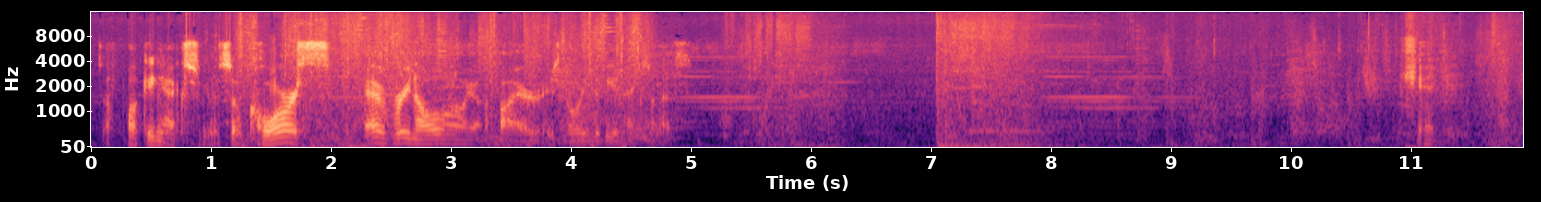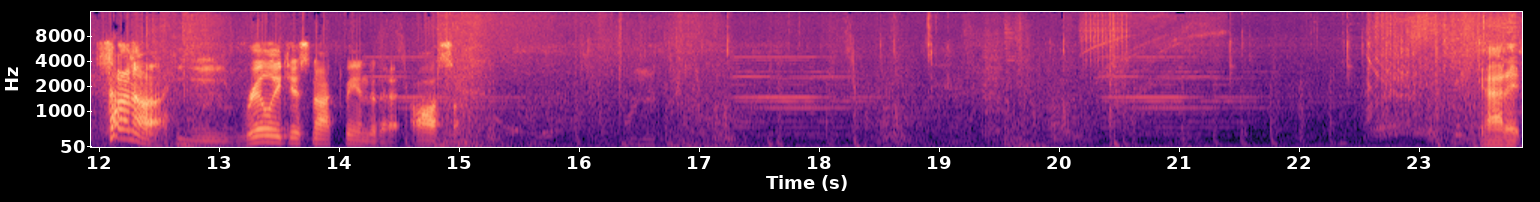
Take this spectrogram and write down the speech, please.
It's a fucking Eximus. Of course, every no I gotta fire is going to be an Eximus. Shit. Sana! He really just knocked me into that. Awesome. Got it.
